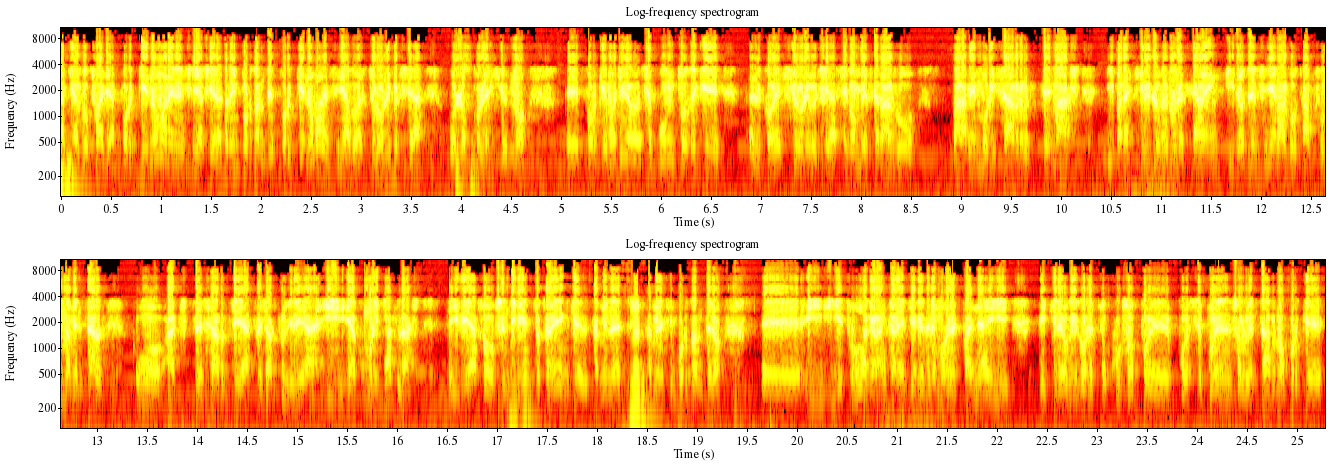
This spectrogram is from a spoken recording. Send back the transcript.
aquí algo falla. ¿Por qué no me han enseñado? Si era tan importante, ¿por qué no me han enseñado esto en la universidad o en los colegios, no? Eh, ¿Por qué hemos llegado a ese punto de que el colegio y la universidad se convierten en algo para memorizar temas y para escribirlos en un examen y no te enseñan algo tan fundamental como a expresarte, a expresar tus ideas y, y a comunicarlas? E ideas o sentimientos también, que también es, Claro. también es importante, ¿no? Eh, y, y esto es una gran carencia que tenemos en España y, y creo que con estos cursos pues, pues se pueden solventar, ¿no? Porque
